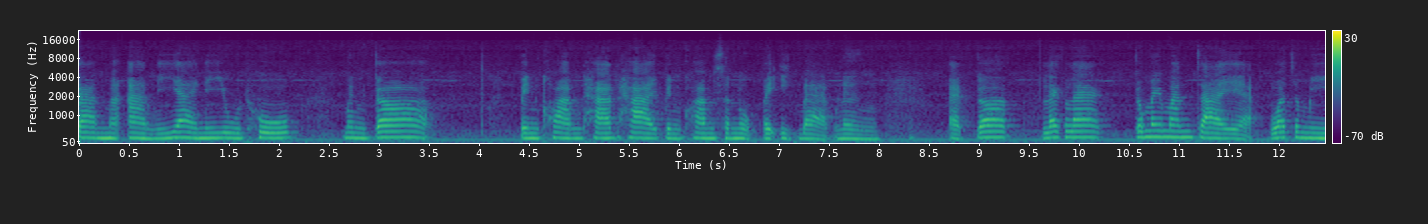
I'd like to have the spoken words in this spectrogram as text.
การมาอ่านนิยายใน YouTube มันก็เป็นความท้าทายเป็นความสนุกไปอีกแบบหนึ่งแอดก็แรก ๆ ก็ไม่มั่นใจอะว่าจะมี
